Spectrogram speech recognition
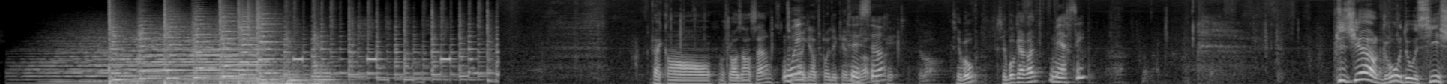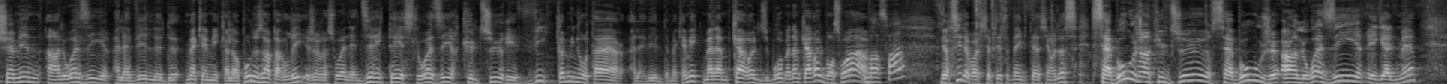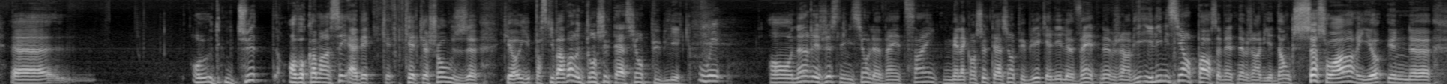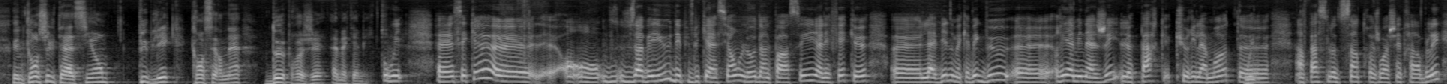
Fait qu'on on jase ensemble. Tu Oui, ne regardes pas les caméras. c'est ça. C'est beau? C'est beau, Carole? Merci. Plusieurs gros dossiers cheminent en loisirs à la ville de Macamic. Alors, pour nous en parler, je reçois la directrice loisirs, culture et vie communautaire à la ville de Macamic, Madame Carole Dubois. Madame Carole, bonsoir. Bonsoir. Merci d'avoir accepté cette invitation-là. Ça bouge en culture, ça bouge en loisirs également. Euh, on- tout de suite, on va commencer avec quelque chose euh, qui a- parce qu'il va y avoir une consultation publique. Oui. On enregistre l'émission le 25, mais la consultation publique, elle est le 29 janvier et l'émission passe le 29 janvier. Donc, ce soir, il y a une, euh, une consultation publique concernant deux projets à Macamic. Oui. Euh, c'est que euh, on- on- vous avez eu des publications là, dans le passé à l'effet que euh, la ville de Macamic veut réaménager le parc Curie-Lamotte en face là, du centre Joachim-Tremblay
